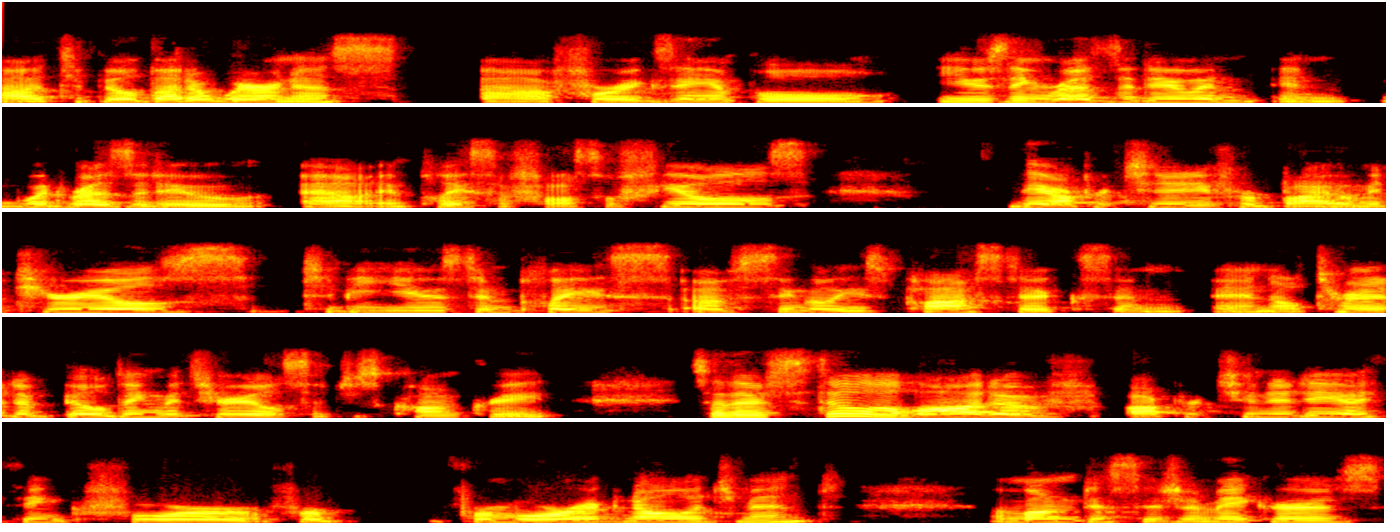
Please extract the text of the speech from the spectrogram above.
uh, to build that awareness. Uh, for example, using residue in, in wood residue uh, in place of fossil fuels, the opportunity for biomaterials to be used in place of single-use plastics and, and alternative building materials such as concrete. So there's still a lot of opportunity, I think, for for for more acknowledgement among decision makers.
